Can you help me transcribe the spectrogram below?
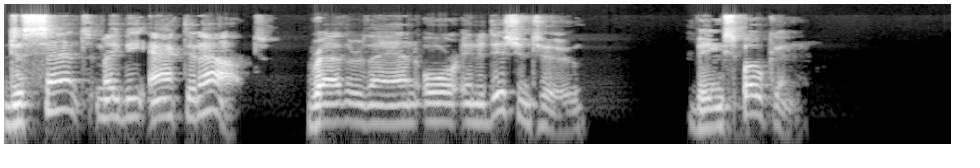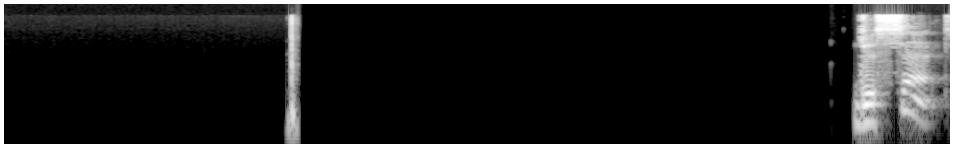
Dissent may be acted out rather than or in addition to being spoken. Dissent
